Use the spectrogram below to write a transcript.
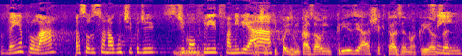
venha para o lar para solucionar algum tipo de, de conflito familiar. Acha que, por exemplo, um casal em crise acha que trazendo uma criança Sim.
